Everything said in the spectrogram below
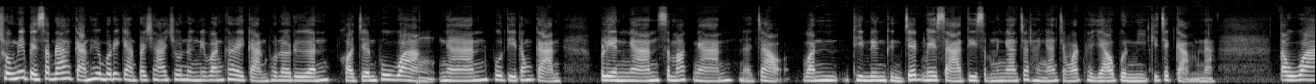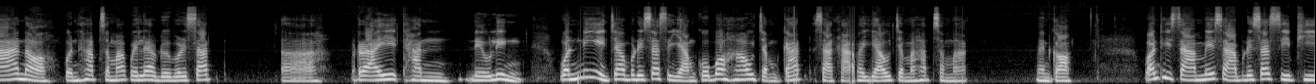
ช่วงนี้เป็นสัปดาห์การให้บริการประชาชนหนึ่งในวันข้าราชการพลเรือน ขอเชิญผู้ว่างงาน ผู้ที่ต้องการเปลี่ยนงานสมัครงานนะเจ้าวันที่หนึ่งถึงเจ็ดเมษาตีสำนักงานเจ้าทางงานจังหวัดพะเยาเปิดมีกิจกรรมนะตะว้าเนาะเปิดฮับสมัครไปแล้วโดยบริษัทอ่าไรทันเนลลิงวันนี้เจ้าบริษัทสยามโกลบอลเฮาจำกัด สาขาพะเยาจะมาฮับสมัครแม่นก็ วันที่ 3 เมษายนบริษัทซีพี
